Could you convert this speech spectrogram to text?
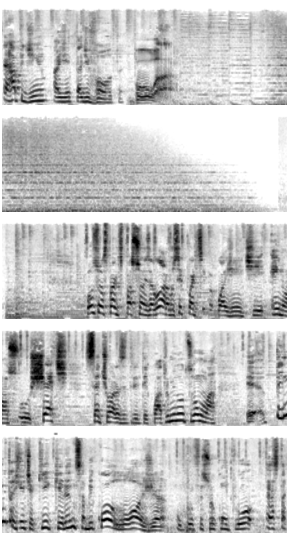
É rapidinho, a gente tá de volta. Boa! Vamos para as participações agora. Você que participa com a gente em nosso chat, 7 horas e 34 minutos. Vamos lá. É, tem muita gente aqui querendo saber qual loja o professor comprou esta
